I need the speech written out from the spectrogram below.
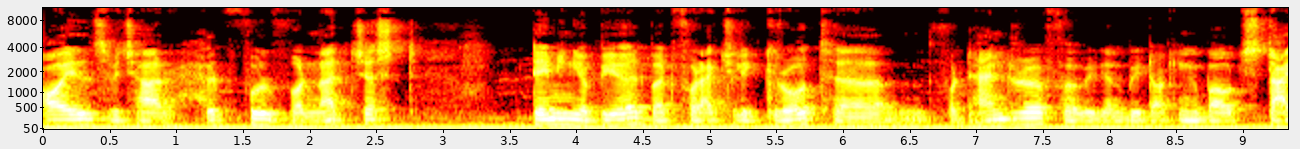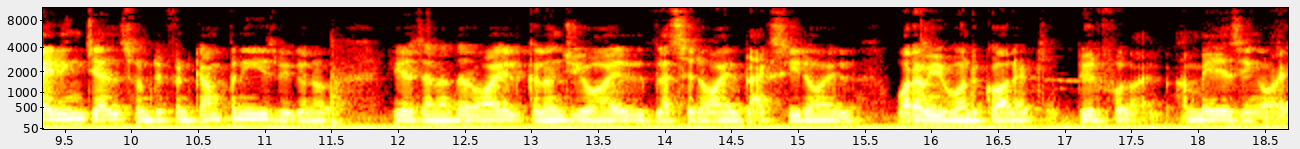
oils which are helpful for not just taming your beard but for actually growth uh, for dandruff. We're going to be talking about styling gels from different companies. We're going to here's another oil kalonji oil blessed oil black seed oil whatever you want to call it beautiful oil amazing oil.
